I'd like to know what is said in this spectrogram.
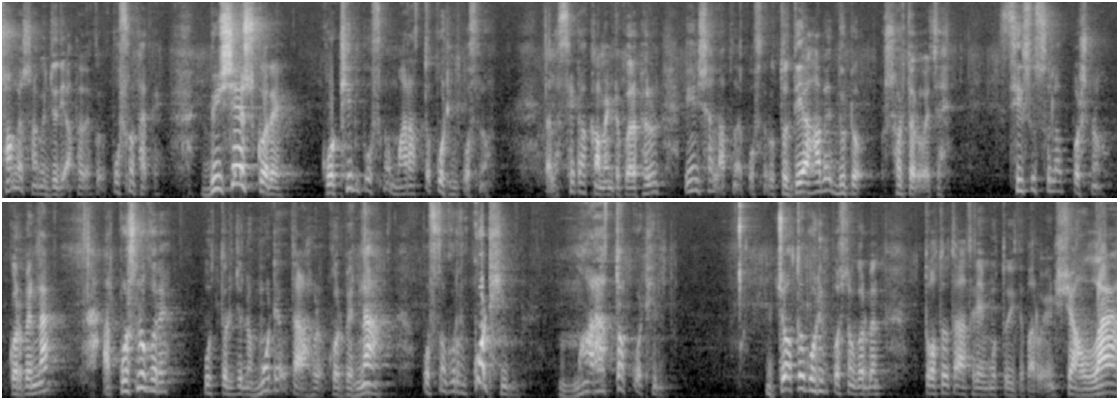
সঙ্গে সঙ্গে যদি আপনাদের কোনো প্রশ্ন থাকে, বিশেষ করে কঠিন প্রশ্ন, মারাত্মক কঠিন প্রশ্ন, তাহলে সেটাও কমেন্টে করে ফেলুন। ইনশাল্লাহ আপনার প্রশ্নের উত্তর দেওয়া হবে, দুটো শর্ত রয়েছে। শিশু সুলভ প্রশ্ন করবেন না, আর প্রশ্ন করে উত্তরের জন্য মোটেও তাড়াহুড়ো করবেন না। প্রশ্ন করুন, কঠিন, মারাত্মক কঠিন। যত কঠিন প্রশ্ন করবেন, তত তাড়াতাড়ি আমি উত্তর দিতে পারব, ইনশাআল্লাহ।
